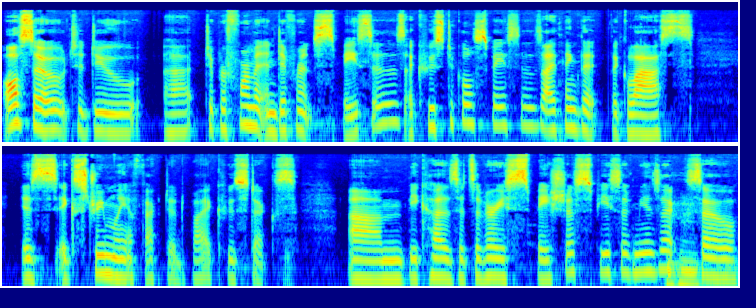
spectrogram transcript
Also, to do uh, to perform it in different spaces, acoustical spaces. I think that the glass is extremely affected by acoustics um, because it's a very spacious piece of music. So,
